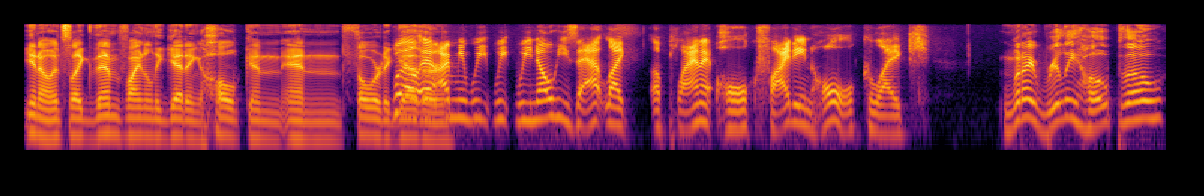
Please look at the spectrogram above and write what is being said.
you know, it's like them finally getting Hulk and and Thor together. Well, I mean, we, we we know he's at like a planet Hulk fighting Hulk. Like, what I really hope though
